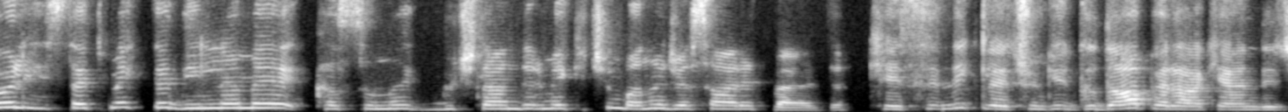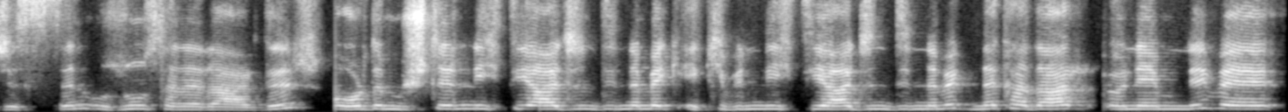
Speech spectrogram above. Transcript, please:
Böyle hissetmek de dinleme kasını güçlendirmek için bana cesaret verdi. Kesinlikle çünkü gıda perakendecisin uzun senelerdir. Orada müşterinin ihtiyacını dinlemek, ekibinin ihtiyacını dinlemek ne kadar önemli ve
